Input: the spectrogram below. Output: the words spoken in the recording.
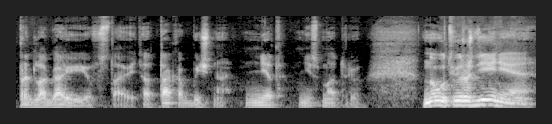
предлагаю ее вставить. А так обычно нет, не смотрю. Но утверждение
